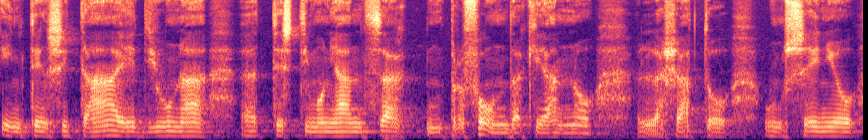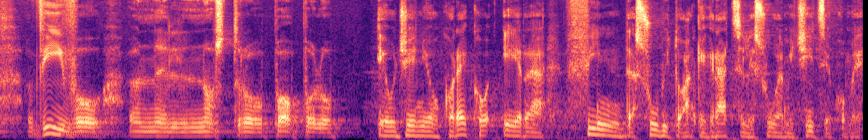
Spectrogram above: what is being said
intensità e di una eh, testimonianza profonda che hanno lasciato un segno vivo eh, nel nostro popolo Eugenio Corecco era fin da subito, anche grazie alle sue amicizie, come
